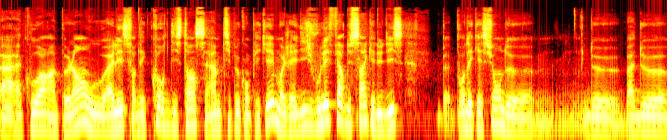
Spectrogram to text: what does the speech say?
à courir un peu lent ou aller sur des courtes distances, c'est un petit peu compliqué. Moi j'avais dit je voulais faire du 5 et du 10 pour des questions de de bah de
